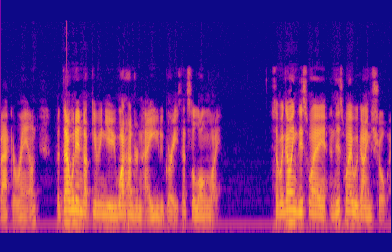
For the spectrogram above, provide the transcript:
back around, but that would end up giving you 180 degrees. That's the long way. So we're going this way and this way, we're going the short way.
